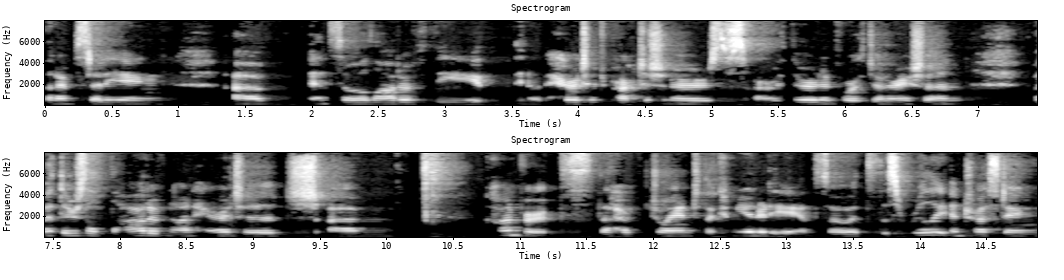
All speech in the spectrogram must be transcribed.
that I'm studying, um, and so a lot of the you know the heritage practitioners are third and fourth generation, but there's a lot of non heritage. Um, converts that have joined the community. And so it's this really interesting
